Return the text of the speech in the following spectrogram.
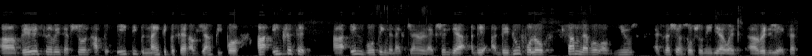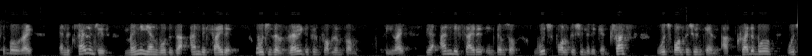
Uh, various surveys have shown up to 80 to 90 percent of young people are interested uh, in voting in the next general election. They, are, they, they do follow some level of news, especially on social media where it's uh, readily accessible, right? And the challenge is many young voters are undecided which is a very different problem from party, right? They are undecided in terms of which politician that they can trust, which politician can are credible, which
